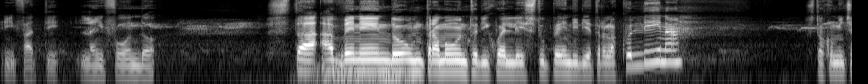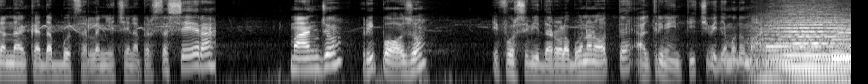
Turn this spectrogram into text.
e infatti là in fondo sta avvenendo un tramonto di quelli stupendi dietro la collina, sto cominciando anche ad abbozzare la mia cena per stasera, mangio, riposo e forse vi darò la buonanotte, altrimenti ci vediamo domani.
